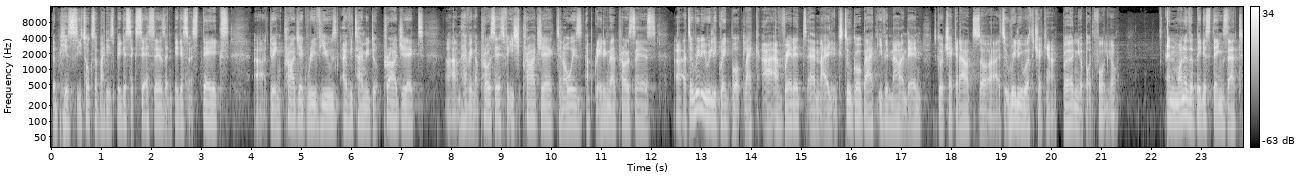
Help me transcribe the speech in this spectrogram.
the, his, he talks about his biggest successes and biggest mistakes, uh, doing project reviews every time you do a project, um, having a process for each project and always upgrading that process. Uh, it's a really, really great book. Like I, have read it, and I still go back even now and then to go check it out. So uh, it's really worth checking out. Burn your portfolio. And one of the biggest things that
